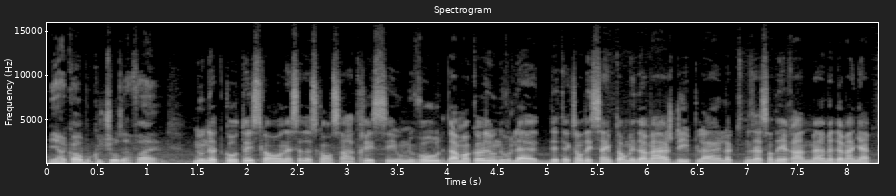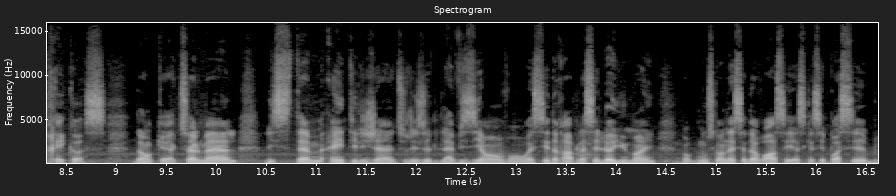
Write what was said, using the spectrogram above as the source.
mais il y a encore beaucoup de choses à faire. Nous, notre côté, ce qu'on essaie de se concentrer, c'est au niveau, dans mon cas, au niveau de la détection des symptômes et dommages des plants, l'optimisation des rendements, mais de manière précoce. Donc, actuellement, les systèmes intelligents utilisent la vision, vont essayer de remplacer l'œil humain. Donc, nous, ce qu'on essaie de voir, c'est est-ce que c'est possible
